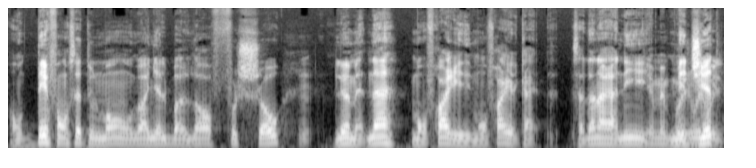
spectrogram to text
On défonçait tout le monde, on gagnait le bol d'or, full show. Mm. Là, maintenant, mon frère, il- mon frère quand, sa dernière année, Il midget, il,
